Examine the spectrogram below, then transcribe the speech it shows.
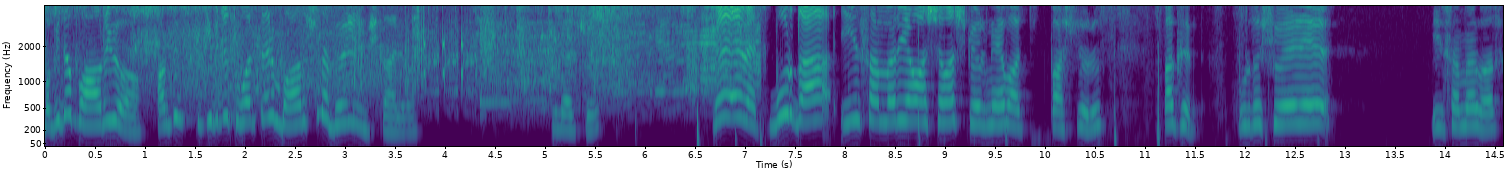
Bak bir de bağırıyor. Artık Sticky bir de tuvaletlerin bağırışı da böyleymiş galiba. Yine açıyoruz. Ve evet burada insanları yavaş yavaş görmeye ba- başlıyoruz. Bakın burada şöyle insanlar var.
